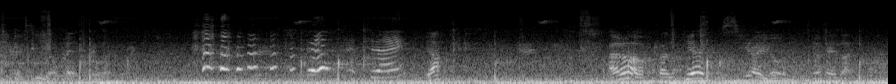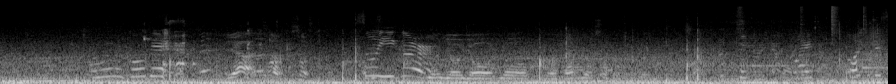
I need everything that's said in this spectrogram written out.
You can see your head go like Did I? Yeah. I don't know, from here you see right your your head like I want to go there. yeah, so so so your eager. your your your your body also moving. Why? What's this?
